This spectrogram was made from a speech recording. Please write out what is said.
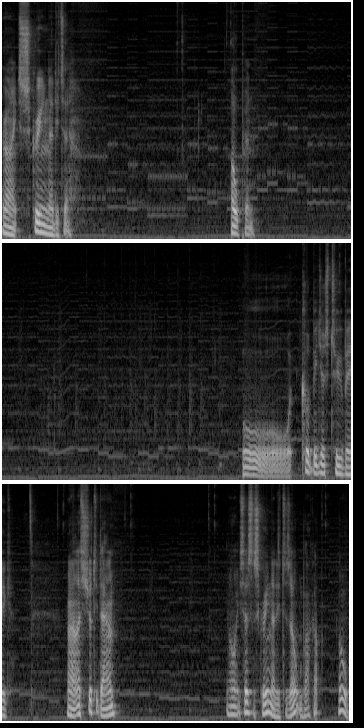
Right, screen editor. Open. Oh, it could be just too big. Right, let's shut it down. Oh, it says the screen editor's open back up. Oh.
